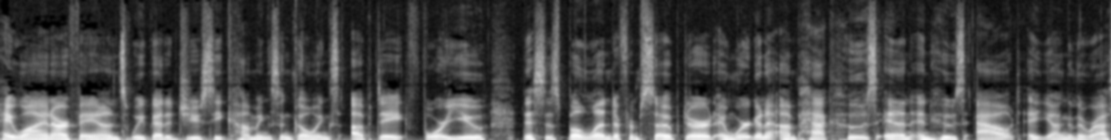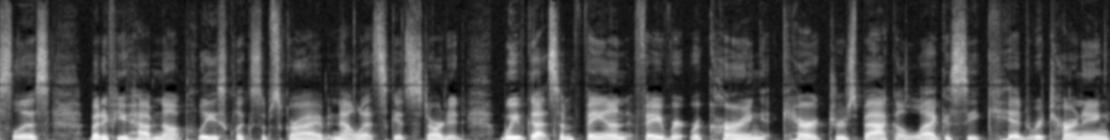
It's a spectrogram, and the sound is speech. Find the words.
Hey, Y&R fans, we've got a juicy comings and goings update for you. This is Belinda from Soap Dirt, and we're going to unpack who's in and who's out at Young and the Restless. But if you have not, please click subscribe. Now let's get started. We've got some fan favorite recurring characters back, a legacy kid returning,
